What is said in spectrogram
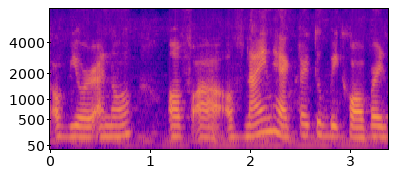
of your ano of uh, of 9 hectare to be covered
